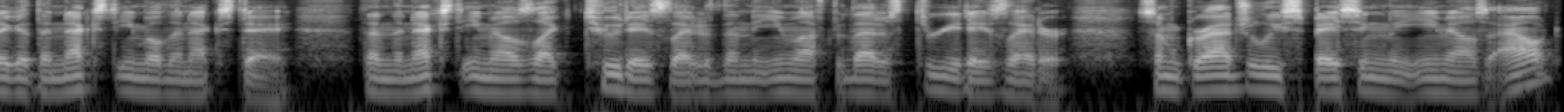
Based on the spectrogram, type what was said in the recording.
They get the next email the next day. Then the next email is like two days later. Then the email after that is three days later. So I'm gradually spacing the emails out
